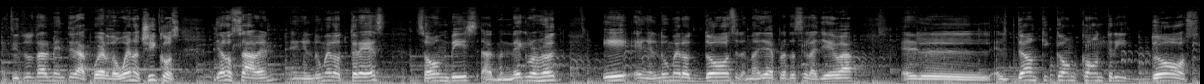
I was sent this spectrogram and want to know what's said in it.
estoy totalmente de acuerdo. Bueno chicos, ya lo saben, en el número 3, Zombies at Neighborhood, y en el número 2, la medalla de plata se la lleva el, el, Donkey Kong Country 2.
